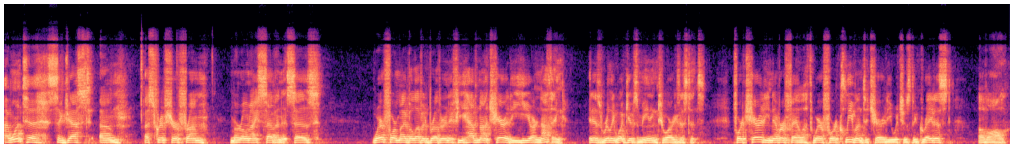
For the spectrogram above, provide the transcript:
I want to suggest um, a scripture from Moroni 7. It says, Wherefore, my beloved brethren, if ye have not charity, ye are nothing. It is really what gives meaning to our existence. For charity never faileth, wherefore cleave unto charity, which is the greatest of all.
